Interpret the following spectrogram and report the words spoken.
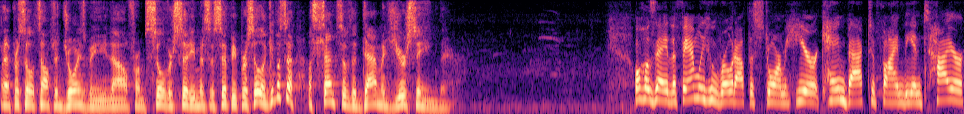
And Priscilla Thompson joins me now from Silver City, Mississippi. Priscilla, give us a, a sense of the damage you're seeing there. Well, Jose, the family who rode out the storm here came back to find the entire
